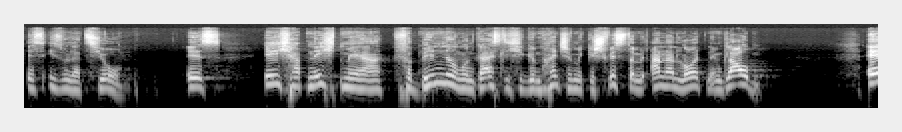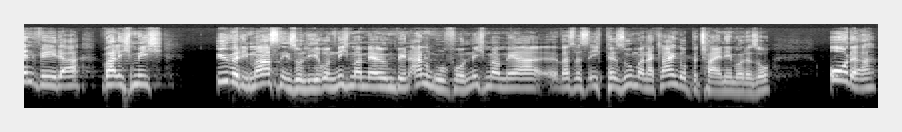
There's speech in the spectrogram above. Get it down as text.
ist Isolation. Ist, ich habe nicht mehr Verbindung und geistliche Gemeinschaft mit Geschwistern, mit anderen Leuten im Glauben. Entweder, weil ich mich über die Maßen isoliere und nicht mal mehr irgendwen anrufe und nicht mal mehr, äh, was weiß ich, per Zoom an einer Kleingruppe teilnehme oder so. Oder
